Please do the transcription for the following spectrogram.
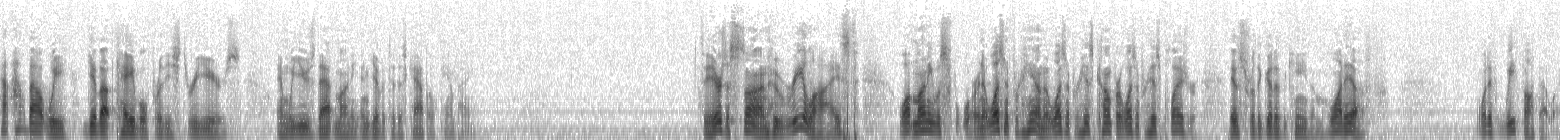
How, how about we give up cable for these three years and we use that money and give it to this capital campaign? See, here's a son who realized what money was for. And it wasn't for him. It wasn't for his comfort. It wasn't for his pleasure is for the good of the kingdom. What if? What if we thought that way?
